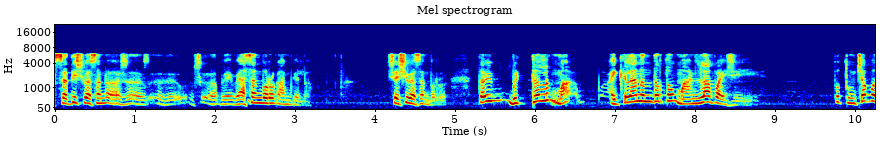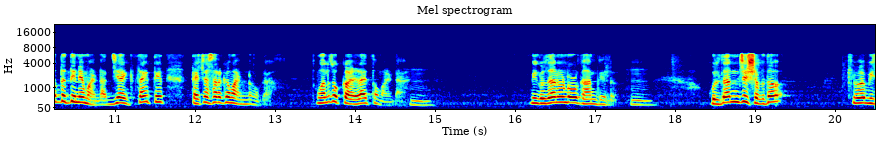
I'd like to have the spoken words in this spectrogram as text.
सतीश व्यासान व्यासांबरोबर काम केलं. शशी व्यासांबरोबर. तरी विठ्ठल मा ऐकल्यानंतर तो मांडला पाहिजे. तो तुमच्या पद्धतीने मांडा. जे ऐकताय ते त्याच्यासारखं मांडू नका. तुम्हाला जो कळलाय तो मांडा. मी गुलजारांबरोबर काम केलं. हम्म. गुलजारांचे शब्द किंवा विजय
